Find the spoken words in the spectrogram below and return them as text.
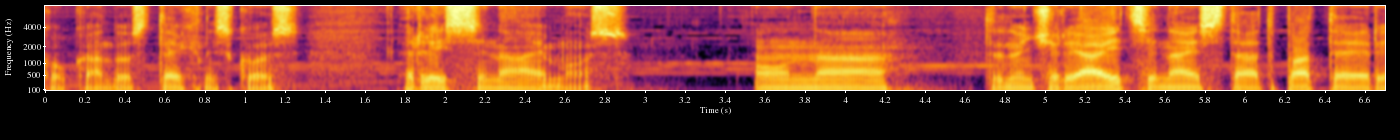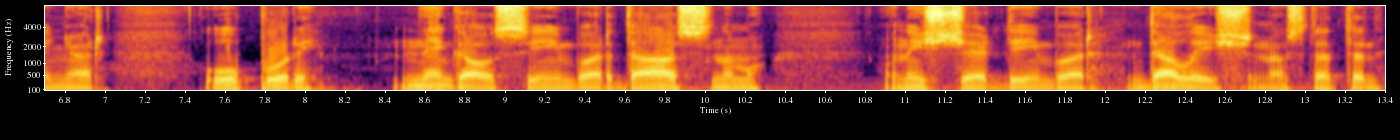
kaut kādos tehniskos risinājumos. Un tad viņš arī aicina aizstāt patēriņu ar upuri, negausību ar dāsnumu un izšķērdību ar dalīšanos. Tad, tad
